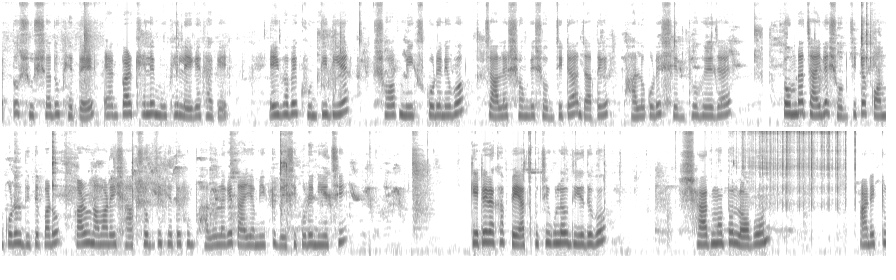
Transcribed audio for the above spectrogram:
এত সুস্বাদু খেতে, একবার খেলে মুখে লেগে থাকে। এইভাবে খুন্তি দিয়ে সব মিক্স করে নেব চালের সঙ্গে সবজিটা, যাতে ভালো করে সেদ্ধ হয়ে যায়। তোমরা চাইলে সবজিটা কম করেও দিতে পারো, কারণ আমার এই শাক সবজি খেতে খুব ভালো লাগে, তাই আমি একটু বেশি করে নিয়েছি। কেটে রাখা পেঁয়াজ কুচিগুলোও দিয়ে দেব। স্বাদ মতো লবণ আর একটু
